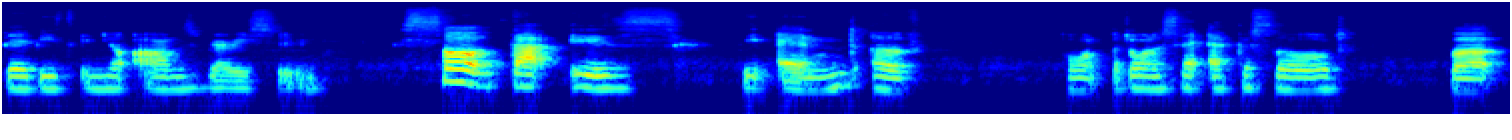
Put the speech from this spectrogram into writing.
babies in your arms very soon. So that is the end of, I don't want to say episode, but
